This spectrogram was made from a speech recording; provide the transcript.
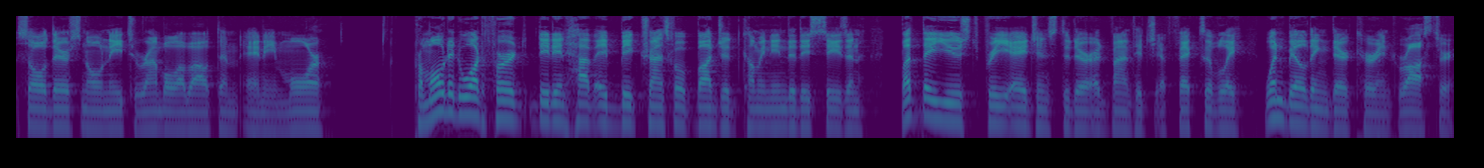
so there's no need to ramble about them anymore. Promoted Watford didn't have a big transfer budget coming into this season, but they used free agents to their advantage effectively when building their current roster.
